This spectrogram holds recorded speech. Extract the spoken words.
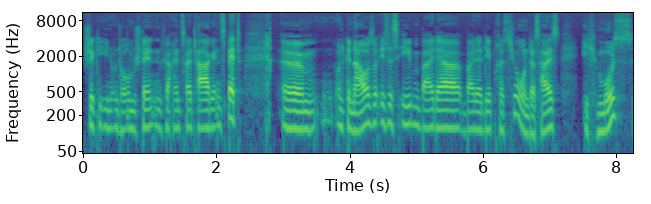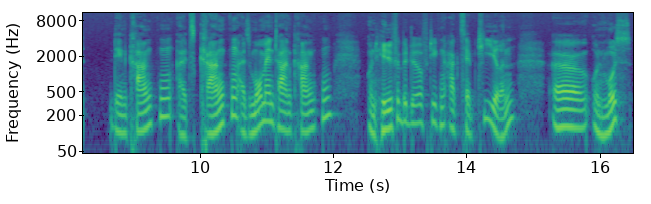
schicke ihn unter Umständen für ein, zwei Tage ins Bett. Ähm, und genauso ist es eben bei der, bei der Depression. Das heißt, ich muss den Kranken als Kranken, als momentan Kranken und Hilfebedürftigen akzeptieren äh, und muss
